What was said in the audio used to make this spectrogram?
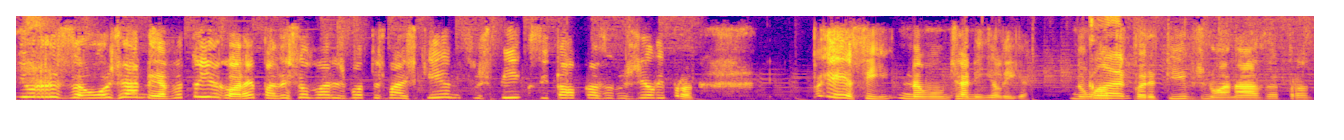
tinha razão, hoje há neve. Então e agora? Epá, deixa eu levar as botas mais quentes, os picos e tal, por causa do gelo e pronto. É assim, não, já ninguém liga. Não há Claro. preparativos, não há nada, pronto.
